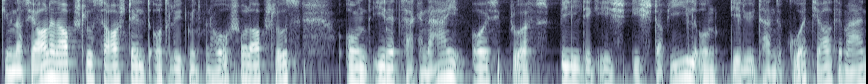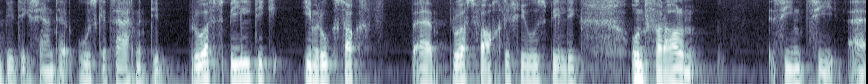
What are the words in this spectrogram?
gymnasialen Abschluss anstellt oder Leute mit einem Hochschulabschluss und ihnen sagen, nein, unsere Berufsbildung ist, ist stabil und die Leute haben eine gute Allgemeinbildung, sie haben eine ausgezeichnete Berufsbildung im Rucksack, äh, berufsfachliche Ausbildung und vor allem sind sie äh,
